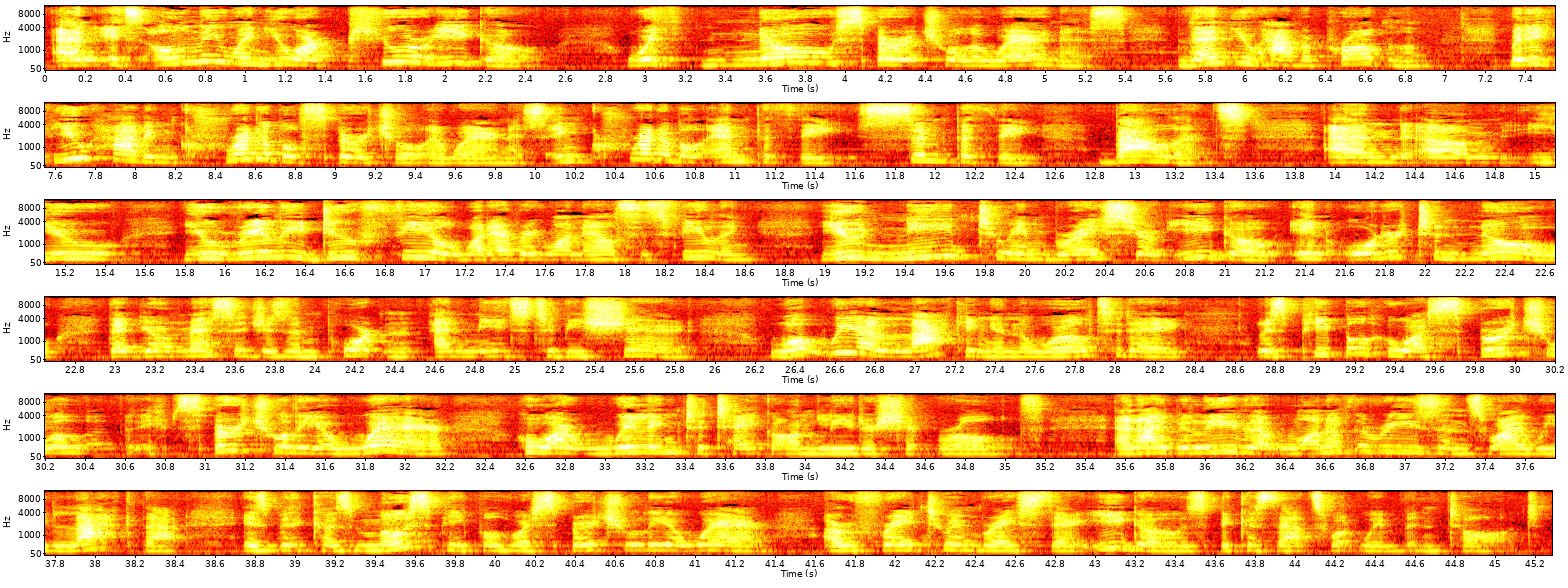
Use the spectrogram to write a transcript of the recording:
And it's only when you are pure ego with no spiritual awareness, then you have a problem. But if you have incredible spiritual awareness, incredible empathy, sympathy, balance, and um, you you really do feel what everyone else is feeling, you need to embrace your ego in order to know that your message is important and needs to be shared. What we are lacking in the world today is people who are spiritual, spiritually aware who are willing to take on leadership roles. And I believe that one of the reasons why we lack that is because most people who are spiritually aware are afraid to embrace their egos because that's what we've been taught.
